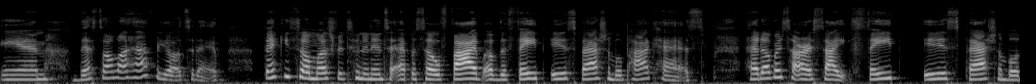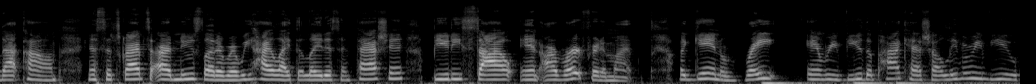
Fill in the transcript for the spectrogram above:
And that's all I have for y'all today. Thank you so much for tuning in to episode five of the Faith is Fashionable podcast. Head over to our site, Faith faithisfashionable.com and subscribe to our newsletter where we highlight the latest in fashion, beauty, style, and our word for the month. Again, rate and review the podcast y'all. Leave a review.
